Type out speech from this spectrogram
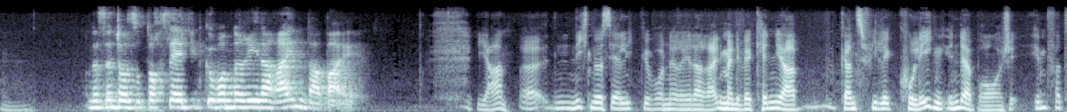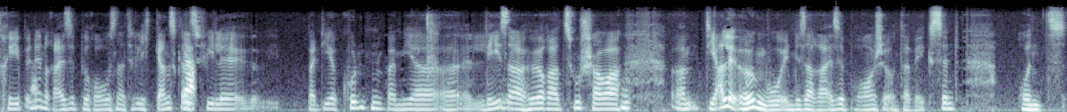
Mhm. Und es sind doch, doch sehr liebgewonnene Reedereien dabei. Ja, äh, nicht nur sehr liebgewonnene Reedereien. Ich meine, wir kennen ja ganz viele Kollegen in der Branche, im Vertrieb, in den Reisebüros, natürlich ganz, ganz ja. viele bei dir Kunden, bei mir äh, Leser, Hörer, Zuschauer, ähm, die alle irgendwo in dieser Reisebranche unterwegs sind. Und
